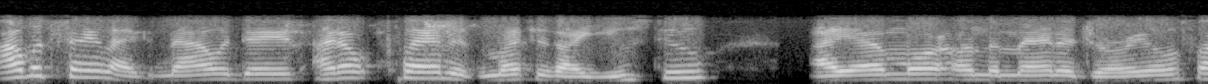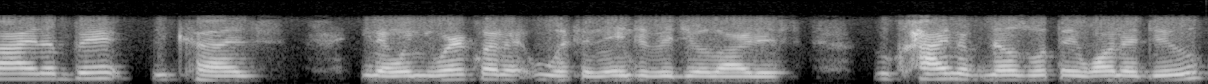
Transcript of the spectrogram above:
I would say like nowadays, I don't plan as much as I used to. I am more on the managerial side a bit because, you know, when you work on it with an individual artist who kind of knows what they want to do,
